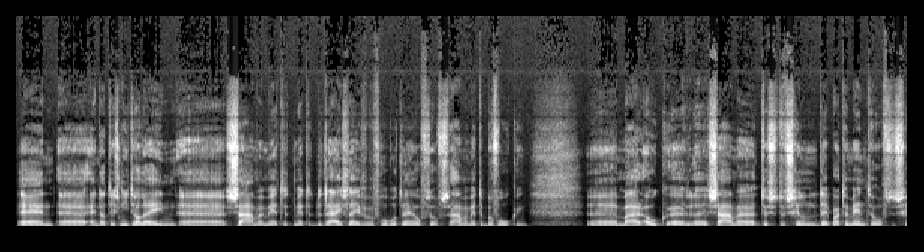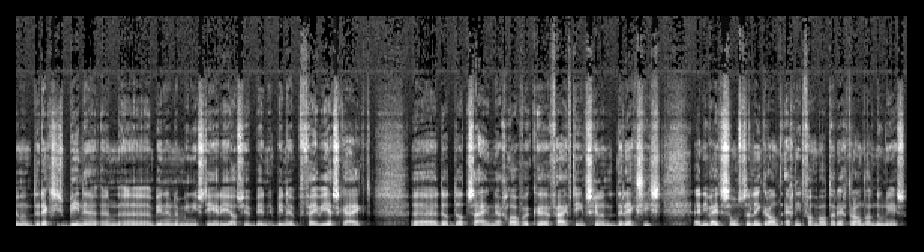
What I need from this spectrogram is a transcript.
en, en dat is niet alleen samen met het, met het bedrijfsleven bijvoorbeeld, hè, of, of samen met de bevolking. Uh, maar ook uh, uh, samen tussen de verschillende departementen of de verschillende directies binnen een, binnen een ministerie. Als je binnen, binnen VWS kijkt, dat, dat zijn geloof ik 15 verschillende directies. En die weten soms de linkerhand echt niet van wat de rechterhand aan het doen is.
